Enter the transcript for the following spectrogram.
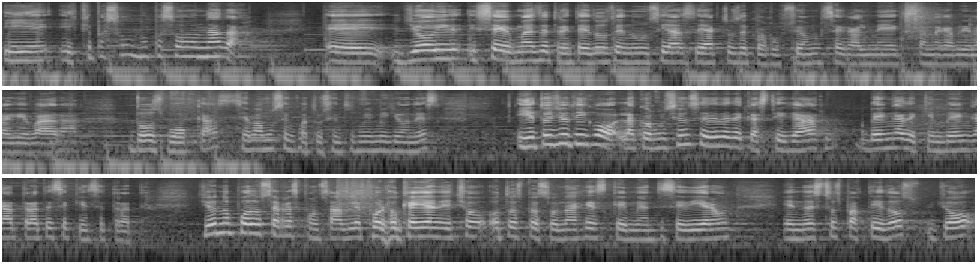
¿Y, qué pasó? No pasó nada. Eh, yo hice más de 32 denuncias de actos de corrupción, Segalmex, Ana Gabriela Guevara, Dos Bocas, llevamos en 400 mil millones. Y entonces yo digo, la corrupción se debe de castigar, venga de quien venga, trátese quien se trate. Yo no puedo ser responsable por lo que hayan hecho otros personajes que me antecedieron en estos partidos. Yo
